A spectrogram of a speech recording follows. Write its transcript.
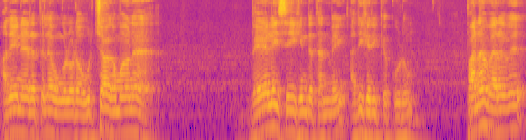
அதே நேரத்தில் உங்களோட உற்சாகமான வேலை செய்கின்ற தன்மை அதிகரிக்கக்கூடும். பண வரவு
